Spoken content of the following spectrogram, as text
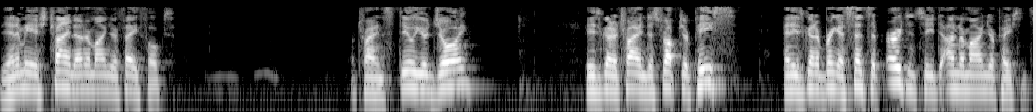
The enemy is trying to undermine your faith, folks. He'll try and steal your joy. He's going to try and disrupt your peace. And he's going to bring a sense of urgency to undermine your patience.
